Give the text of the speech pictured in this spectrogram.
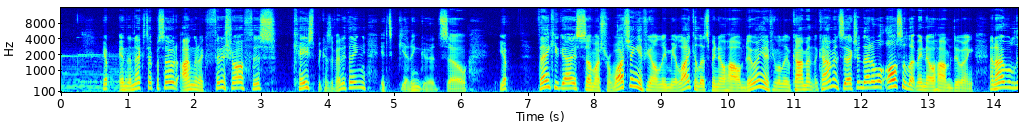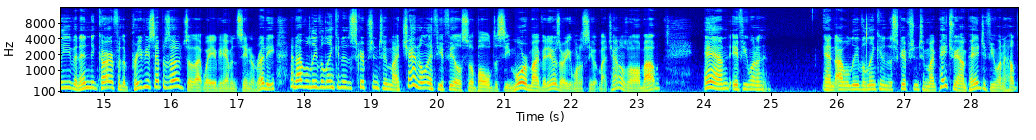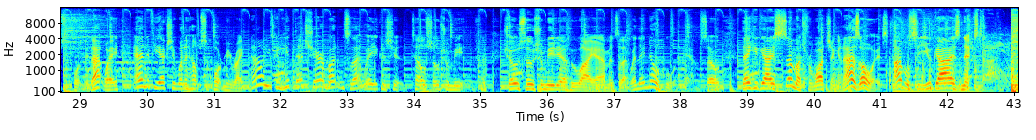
yep, in the next episode, I'm gonna finish off this case because if anything, it's getting good. So, yep. Thank you guys so much for watching. If you want to leave me a like, it lets me know how I'm doing. And if you want to leave a comment in the comment section, that it will also let me know how I'm doing. And I will leave an ending card for the previous episode, so that way if you haven't seen already. And I will leave a link in the description to my channel if you feel so bold to see more of my videos or you want to see what my channel is all about. And if you want to And I will leave a link in the description to my Patreon page if you want to help support me that way. And if you actually want to help support me right now, you can hit that share button so that way you can tell social media, show social media who I am, and so that way they know who I am. So thank you guys so much for watching, and as always, I will see you guys next time.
